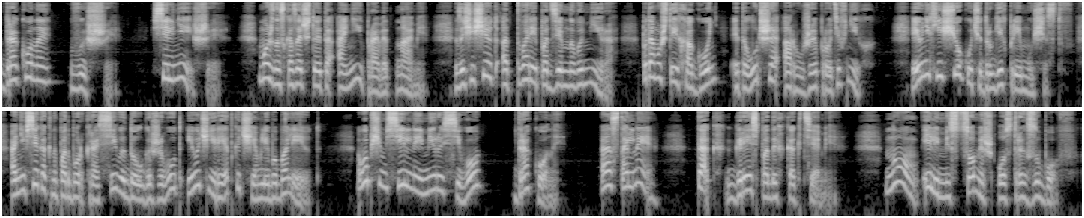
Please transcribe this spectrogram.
Драконы высшие, сильнейшие, можно сказать, что это они правят нами, защищают от тварей подземного мира, потому что их огонь — это лучшее оружие против них. И у них еще куча других преимуществ. Они все как на подбор красивы, долго живут и очень редко чем-либо болеют. В общем, сильные мира сего — драконы. А остальные — так, грязь под их когтями. Ну, или мясцо меж острых зубов.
